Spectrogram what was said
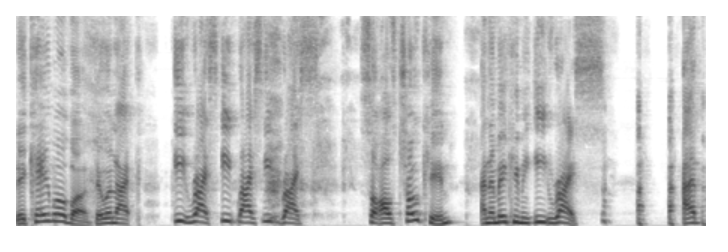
they came over. They were like, "Eat rice, eat rice, eat rice." So I was choking, and they're making me eat rice. And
